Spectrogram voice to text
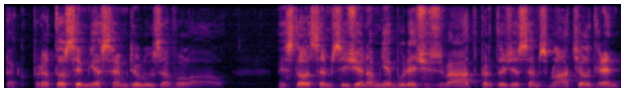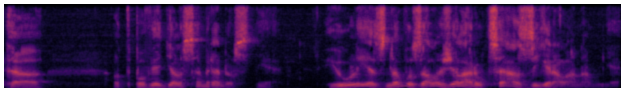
Tak proto si mě sem dolů zavolal. Myslel jsem si, že na mě budeš řvát, protože jsem zmlátil Granta. Odpověděl jsem radostně. Julie znovu založila ruce a zírala na mě.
